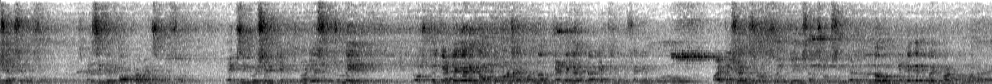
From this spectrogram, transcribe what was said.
injection source specific performance source execution cases ನೋಡಿ ಅಷ್ಟುನೇ ಇದೆ. ಅಷ್ಟು ಕ್ಯಾಟಗರಿ ನಾವು ತೊಗೊಂಡ್ರೆ ಒಂದೊಂದು ಕ್ಯಾಟಗರಿ ನಾವು ಎಕ್ಸಿಕ್ಯೂಷನ್ ಇರ್ಬೋದು ಪಾರ್ಟಿಷನ್ ಸೋರ್ಸು ಇಂಜೆಕ್ಷನ್ ಸೋರ್ಸು ಇದೆಲ್ಲ ಒಂದು ಕ್ಯಾಟಗರಿ ವೈಸ್ ಮಾಡಿ ತೊಗೊಂಡ್ರೆ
